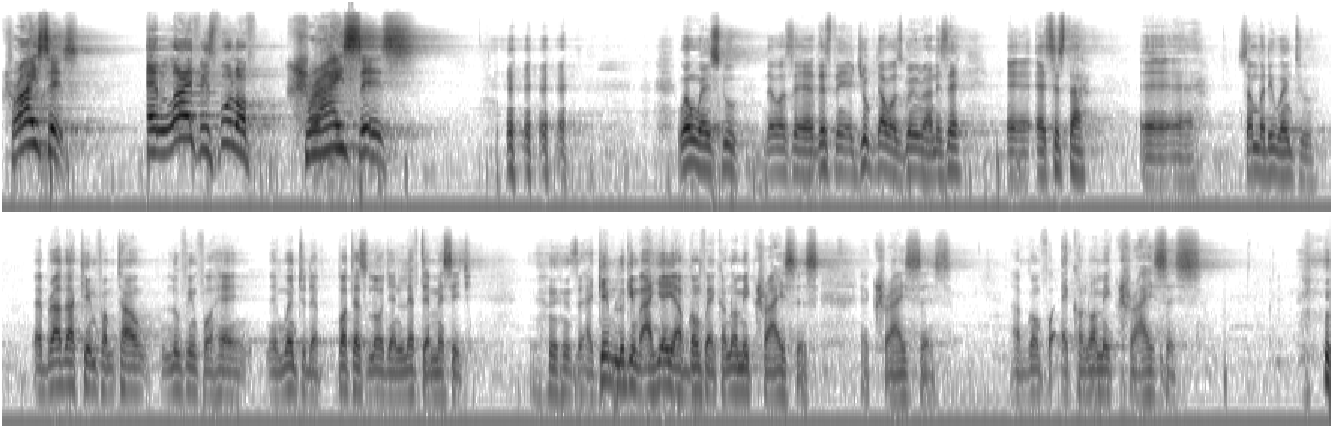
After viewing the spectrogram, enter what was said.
Crisis. And life is full of crisis. when we were in school, there was a, this thing, a joke that was going around. They said, a, a sister, uh, somebody went to, a brother came from town looking for her and went to the Potter's Lodge and left a message. so I came looking, but I hear you have gone for economic crisis. A crisis. I've gone for economic crisis.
